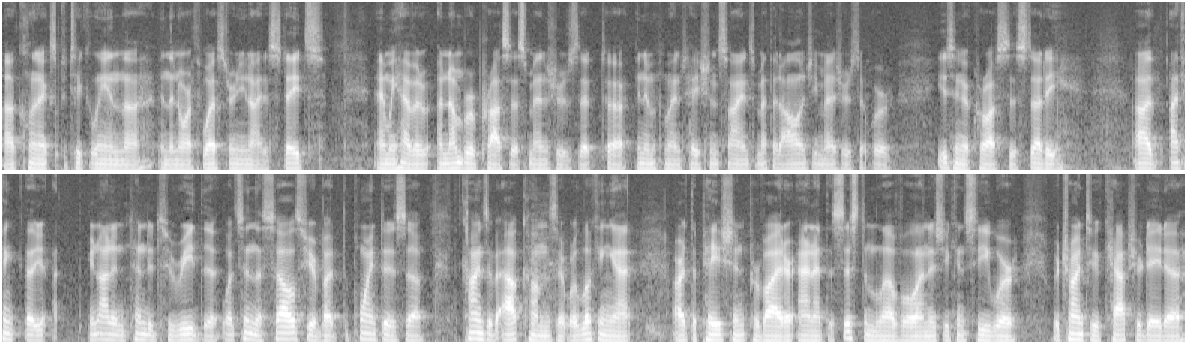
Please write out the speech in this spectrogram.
uh, clinics, particularly in the, in the northwestern United States. And we have a, a number of process measures that, uh, in implementation science methodology measures that we're using across this study. Uh, I think you're not intended to read the, what's in the cells here, but the point is uh, the kinds of outcomes that we're looking at are at the patient, provider, and at the system level. And as you can see, we're, we're trying to capture data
